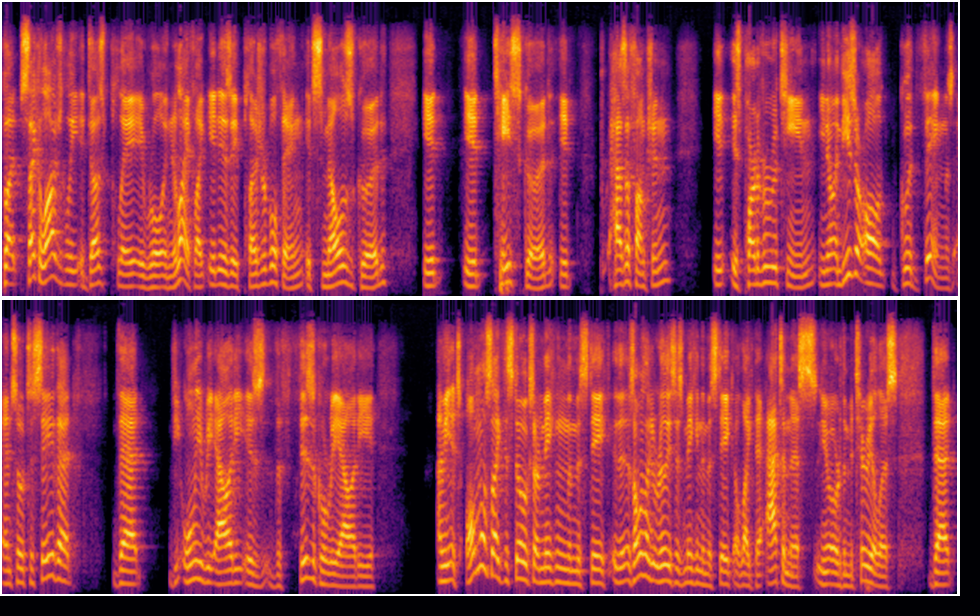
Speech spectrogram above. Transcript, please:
but psychologically it does play a role in your life like it is a pleasurable thing it smells good it it tastes good it has a function it is part of a routine you know and these are all good things and so to say that that the only reality is the physical reality I mean, it's almost like the Stoics are making the mistake. It's almost like it really is making the mistake of like the atomists, you know, or the materialists that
